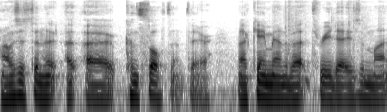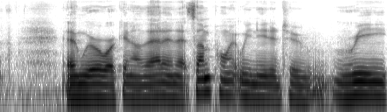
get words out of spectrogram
I was just an, a, a, consultant there. And I came in about three days a month and we were working on that and at some point we needed to re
